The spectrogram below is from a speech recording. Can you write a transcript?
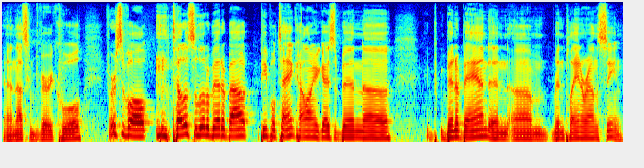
and that's gonna be very cool. First of all, tell us a little bit about People Tank. How long you guys have been uh, been a band and um, been playing around the scene?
